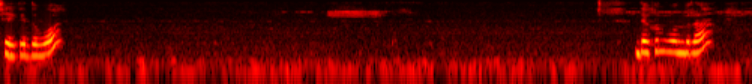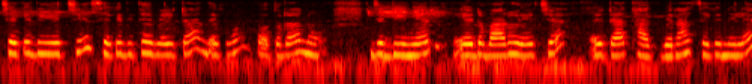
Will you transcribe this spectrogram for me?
ছেঁকে দেবো। দেখুন বন্ধুরা ছেঁকে দিয়েছি সেঁকে দিতে হবে এইটা দেখুন কতটা নো, যে ডিমের এটা বার হয়েছে, এটা থাকবে না সেঁকে নিলে।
